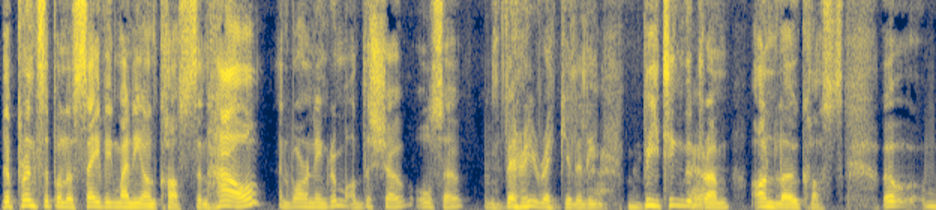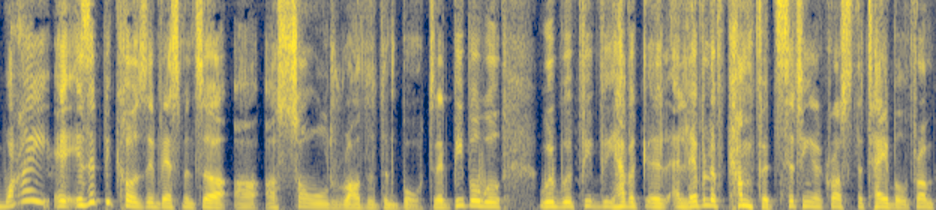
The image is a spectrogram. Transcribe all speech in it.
the principle of saving money on costs and how, and Warren Ingram on the show also very regularly beating the yeah. drum on low costs. Uh, why is it because investments are, are, are, sold rather than bought? That people will will, will have a, a, level of comfort sitting across the table from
